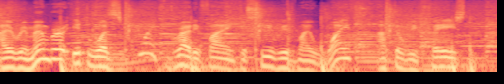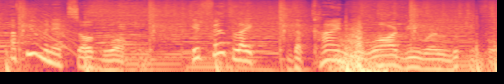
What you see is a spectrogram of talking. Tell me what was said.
I remember it was quite gratifying to see with my wife after we faced a few minutes of walking. It felt like the kind reward we were looking for.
